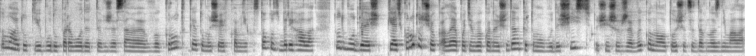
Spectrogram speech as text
Тому я тут їх буду переводити вже саме в крутки, тому що я їх в камнях істоку зберігала. Тут буде 5 круточок, але я потім виконую щоденки, тому буде 6, точніше вже виконала, тому що це давно знімала.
